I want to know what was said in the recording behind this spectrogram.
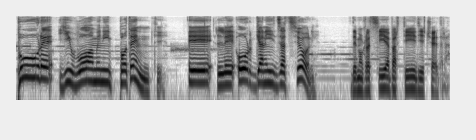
pure gli uomini potenti e le organizzazioni, democrazia, partiti, eccetera,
